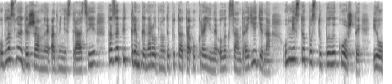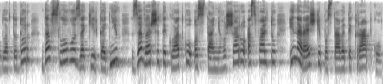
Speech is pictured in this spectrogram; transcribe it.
обласної державної адміністрації та за підтримки народного депутата України Олександра Єдіна у місто поступили кошти, і облавтодор дав слово за кілька днів завершити кладку останнього шару асфальту і нарешті поставити крапку.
